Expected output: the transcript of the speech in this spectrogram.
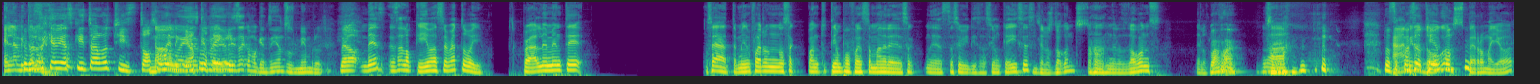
En la Yo pensé mitología. que había escrito algo chistoso No, güey, es que me dio risa como que enseñan sus miembros. Pero, ¿ves? Es a lo que iba hace rato, güey. Probablemente O sea, también fueron, no sé cuánto tiempo fue esta madre de, esa- de esta civilización que dices. De los Dogons. Ajá, de los Dogons. De los... Ah. no sé ah, mira, cuánto tiempo. Dogons, perro mayor.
